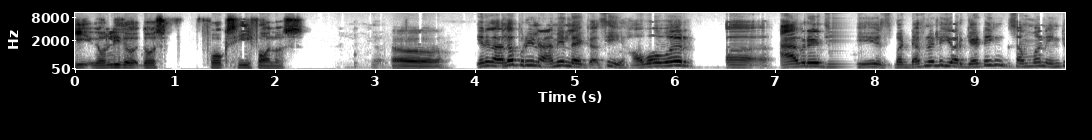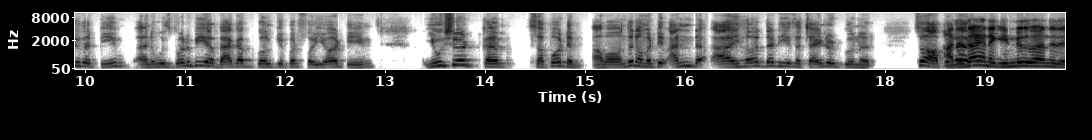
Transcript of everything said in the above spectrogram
he only tho- எனக்கு அதெல்லாம் புரியல. I mean like see however average is but definitely you are getting someone in to the team and who's gonna be a backup goalkeeper for your team you should come support him. அவன் வந்து நம்ம team and I heard that he is a childhood gunner so அதுதான் எனக்கு இன்னும் வந்தது.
